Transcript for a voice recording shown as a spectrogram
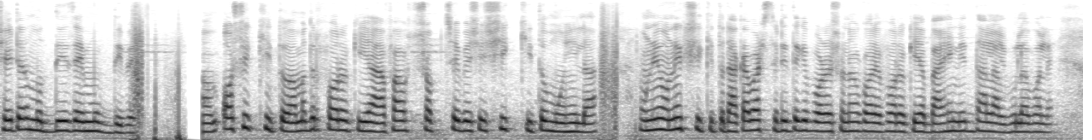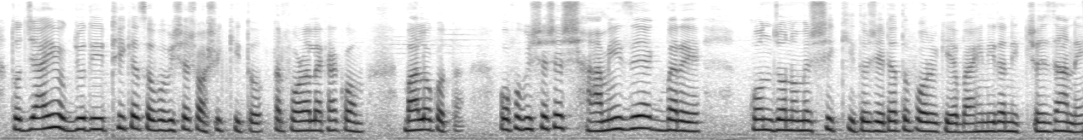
সেটার মধ্যে যাই মুখ দিবে। অশিক্ষিত, আমাদের ফরকিয়া আফা সবচেয়ে বেশি শিক্ষিত মহিলা। উনি অনেক শিক্ষিত, ঢাকা ভার্সিটি থেকে পড়াশোনা করে, ফরকিয়া বাহিনীর দালালগুলা বলে। তো যাই হোক, যদি ঠিক আছে, অপবিশ্বাস অশিক্ষিত, তার পড়ালেখা কম, ভালো কথা। অপবিশ্বাসের স্বামী যে একবারে কোন জনমের শিক্ষিত, সেটা তো পরকিয়া বাহিনীরা নিশ্চয় জানে।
